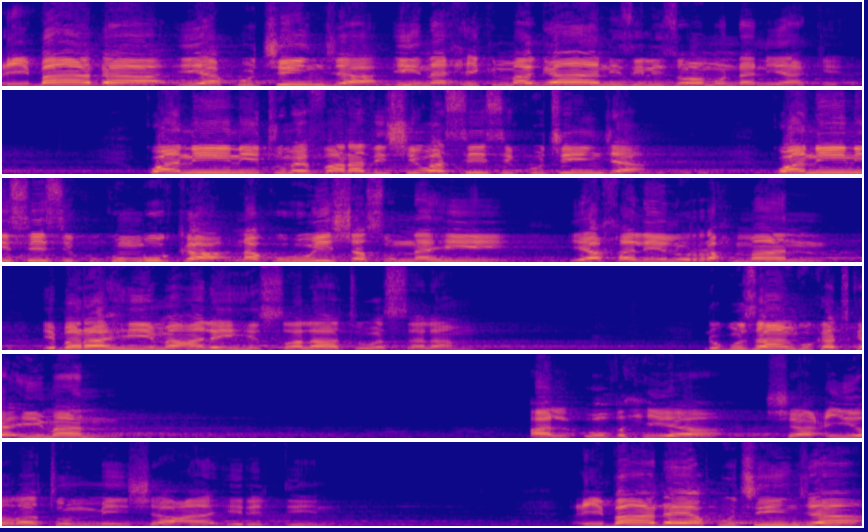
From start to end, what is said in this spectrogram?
ibada ya kuchinja ina hikma gani zilizomo ndani yake? Kwa nini tumefaradhishiwa sisi kuchinja? Kwa nini sisi kukumbuka na kuhuisha sunna hii ya Khalilur Rahman Ibrahim alayhi salatu wassalam. Ndugu zangu katika iman al-udhiya sha'iratun min sha'air ad-din ibada ya kuchinja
